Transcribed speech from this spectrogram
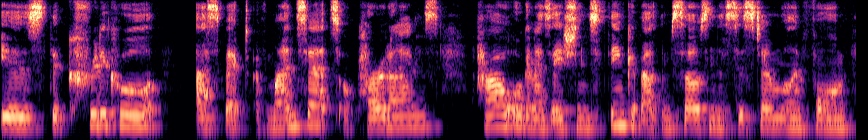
is the critical aspect of mindsets or paradigms. How organizations think about themselves in the system will inform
